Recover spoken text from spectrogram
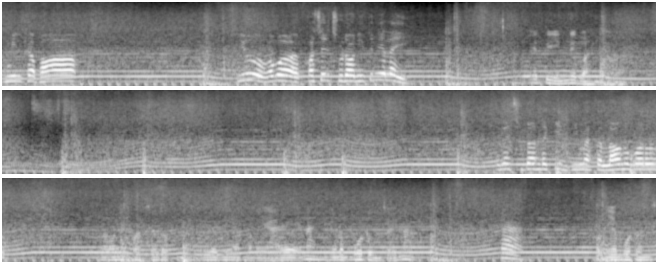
भाग मिल्छ भाग यो अब कसरी छुडाउने त नि यसलाई यति हिँड्दै भन्छ यसलाई छुटाउनु त के दिमाग त लाउनु पऱ्यो लगाउनु पर्छ मलाई आयो होइन एउटा बोट हुन्छ होइन यहाँ बोट हुन्छ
